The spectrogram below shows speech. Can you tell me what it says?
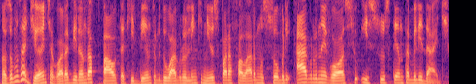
Nós vamos adiante agora virando a pauta aqui dentro do AgroLink News para falarmos sobre agronegócio e sustentabilidade.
